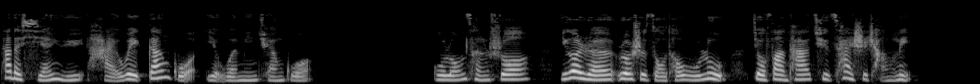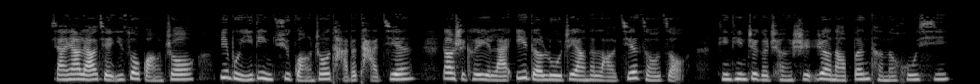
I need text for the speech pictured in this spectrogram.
它的咸鱼、海味、干果也闻名全国。古龙曾说：“一个人若是走投无路，就放他去菜市场里。”想要了解一座广州，并不一定去广州塔的塔尖，倒是可以来伊德路这样的老街走走，听听这个城市热闹奔腾的呼吸。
